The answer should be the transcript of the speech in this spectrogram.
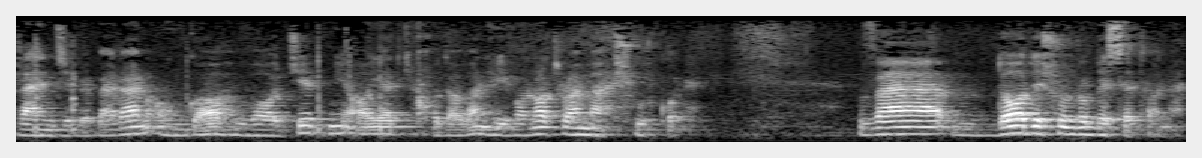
رنج ببرن اونگاه واجب می آید که خداوند حیوانات رو هم محشور کنه و دادشون رو بستاند.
